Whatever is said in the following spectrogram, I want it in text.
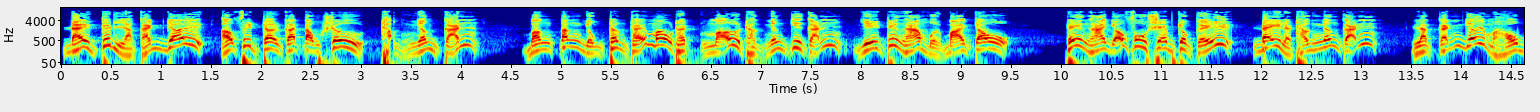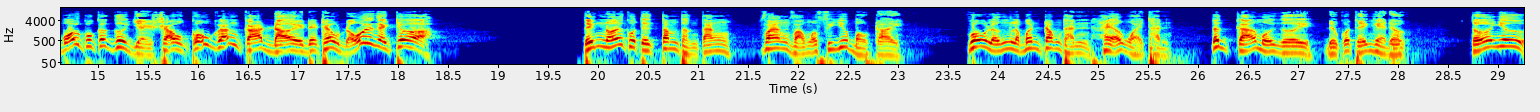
Đây chính là cảnh giới ở phía trên cả tộc sư, thần nhân cảnh. Bằng tăng dụng thân thể máu thịt mở thần nhân chi cảnh, vì thiên hạ 13 châu. Thiên hạ võ phu xem cho kỹ, đây là thần nhân cảnh, là cảnh giới mà hậu bối của các ngươi về sau cố gắng cả đời để theo đuổi ngay chưa? Tiếng nói của tiệt tâm thần tăng vang vọng ở phía dưới bầu trời. Vô luận là bên trong thành hay ở ngoài thành, tất cả mọi người đều có thể nghe được. Tựa như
